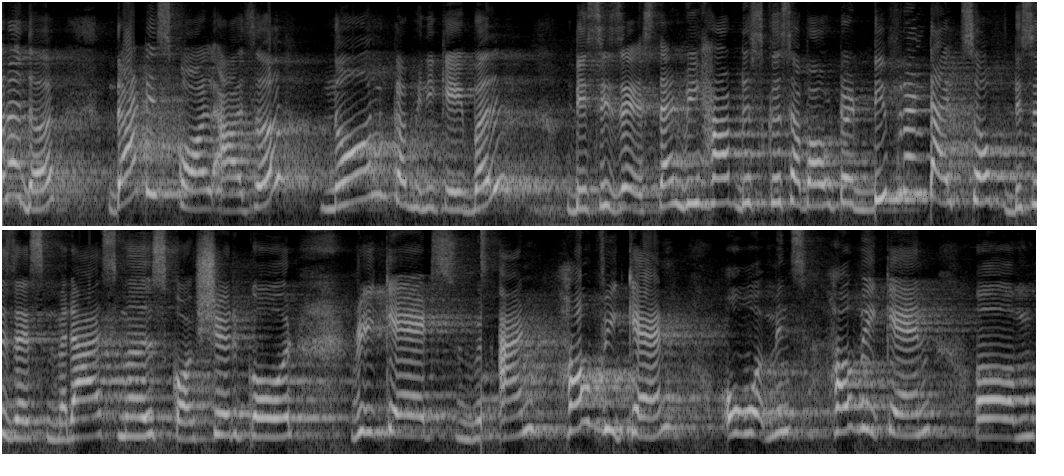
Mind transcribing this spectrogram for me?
another that is called as a non-communicable diseases. Then we have discussed about uh, different types of diseases marasmus, kwashiorkor, rickets and how we can over means how we can um,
